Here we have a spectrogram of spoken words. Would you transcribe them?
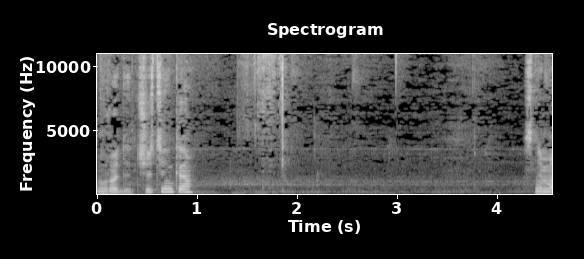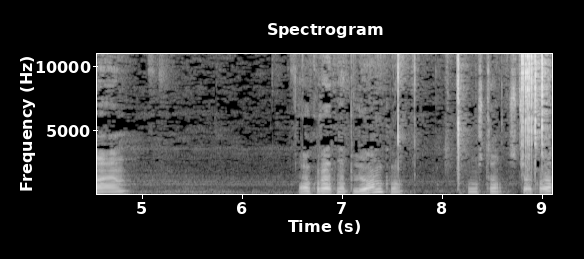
Вроде чистенько. Снимаем аккуратно пленку, потому что стекла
